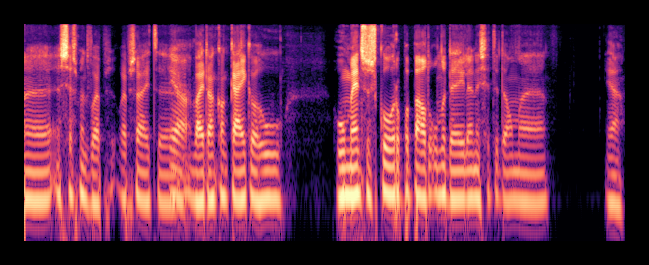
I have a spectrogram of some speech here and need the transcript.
een assessment web, website Ja. waar je dan kan kijken hoe, hoe mensen scoren op bepaalde onderdelen. En er zitten dan ja,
